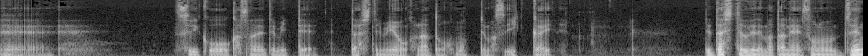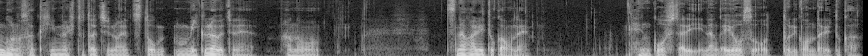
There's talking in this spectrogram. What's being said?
えー、遂行を重ねてみて出してみようかなと思ってます。一回ね。で、出した上でまたね、その前後の作品の人たちのやつと見比べてね、あの、つながりとかをね、変更したり、なんか要素を取り込んだりとか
